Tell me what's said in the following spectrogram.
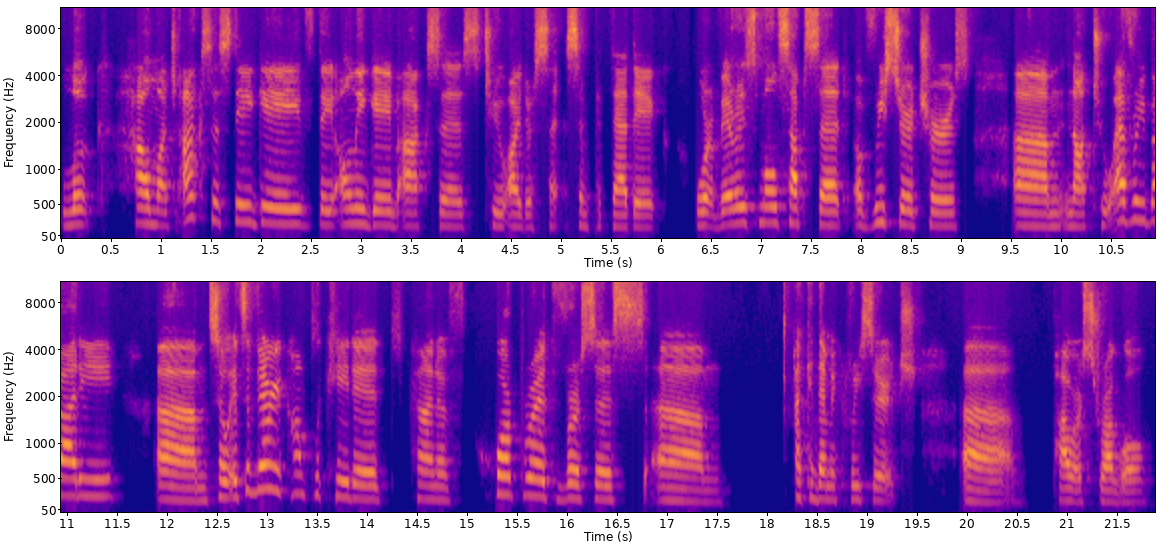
look how much access they gave they only gave access to either sympathetic or a very small subset of researchers um, not to everybody. Um, so it's a very complicated kind of corporate versus um, academic research uh, power struggle.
